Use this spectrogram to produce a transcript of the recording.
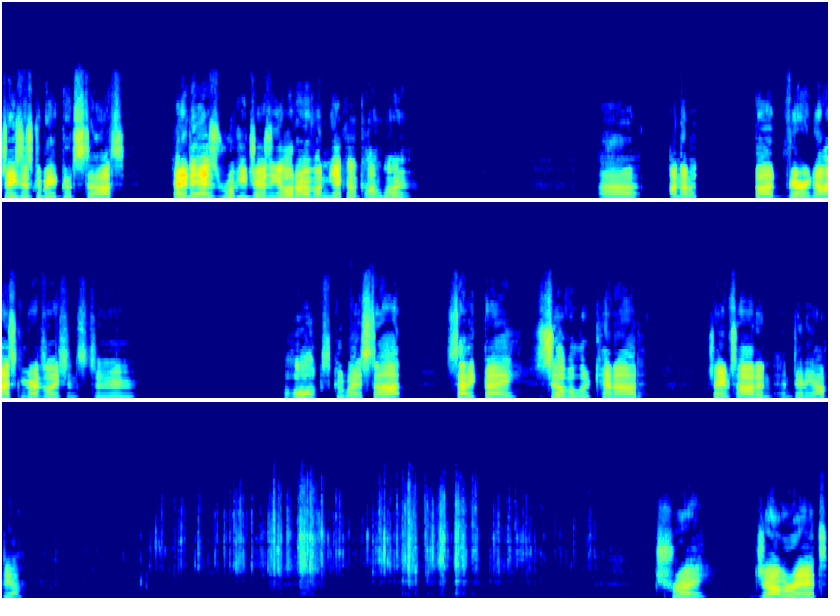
Geez, this could be a good start. And it is. Rookie jersey auto of Onyeka Okongwu. Uh, I know it, but very nice. Congratulations to the Hawks. Good way to start. Saddiq Bey, Silver Luke Kennard, James Harden, and Deni Avdija. Trey, Ja Morant,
